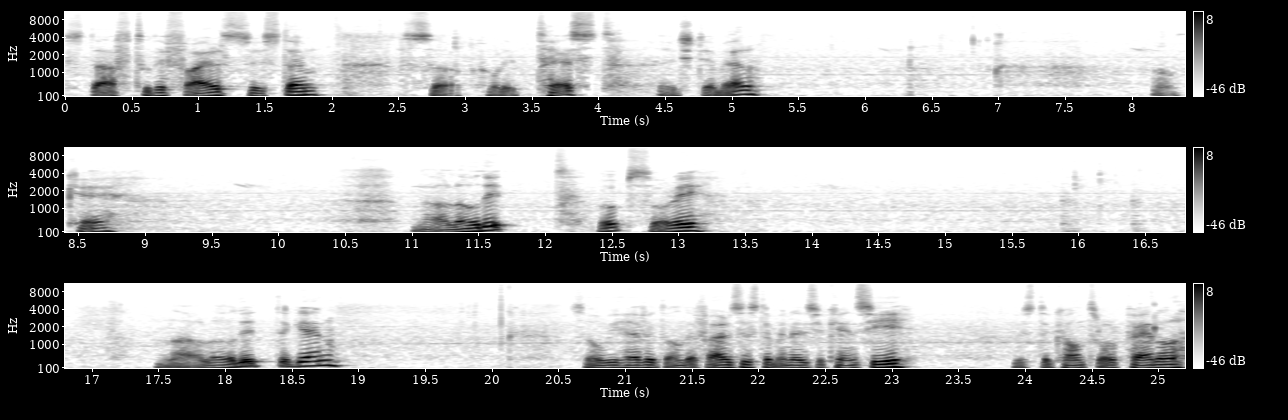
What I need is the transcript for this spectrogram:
stuff to the file system. So call it test html okay. Now load it. Oops sorry now load it again. So we have it on the file system and as you can see with the control panel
